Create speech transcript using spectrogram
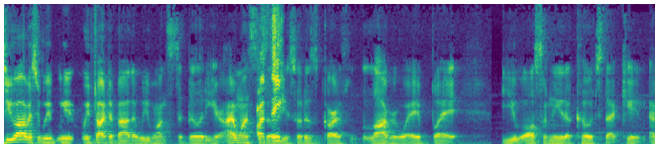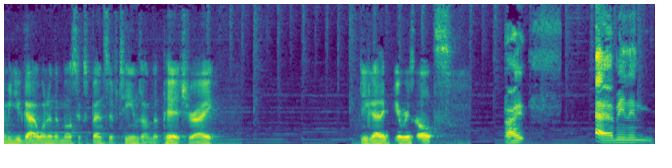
You obviously we, we we've talked about that we want stability here. I want stability. think- so does Garth Lagerwey, but you also need a coach that can. I mean, you got one of the most expensive teams on the pitch, right? You got to get results. right? Yeah, I mean, and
